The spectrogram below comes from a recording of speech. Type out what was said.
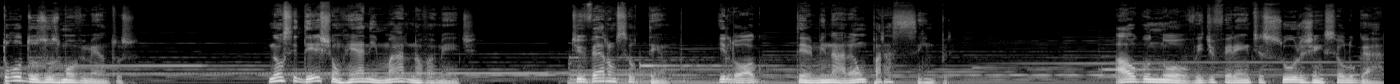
todos os movimentos. Não se deixam reanimar novamente. Tiveram seu tempo e logo terminarão para sempre. Algo novo e diferente surge em seu lugar.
